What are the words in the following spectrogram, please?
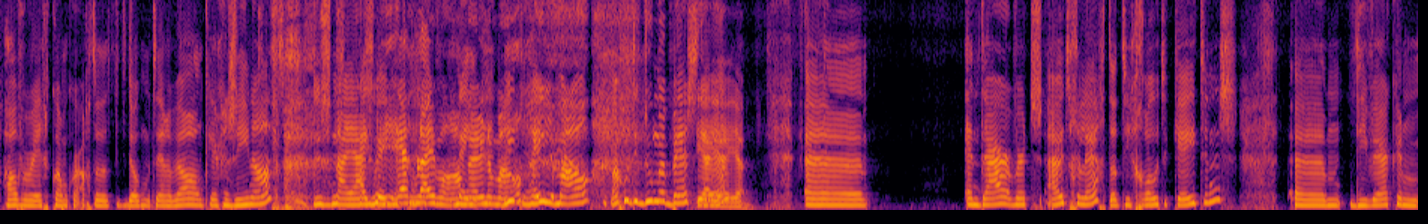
Halverwege kwam ik erachter dat ik die documentaire wel een keer gezien had. Dus nou ja, ik weet niet echt blijven hangen helemaal. Niet helemaal. Maar goed, ik doe mijn best. Ja, hè. ja, ja. Eh, en daar werd dus uitgelegd dat die grote ketens, ehm, die werken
